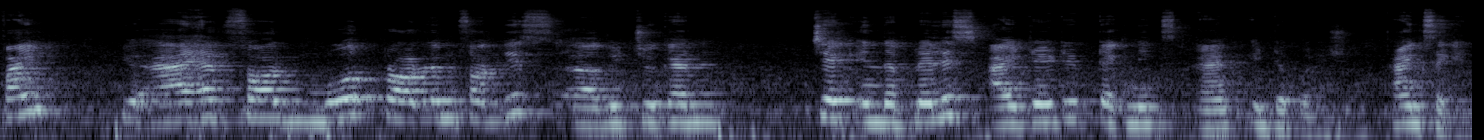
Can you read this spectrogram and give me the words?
Fine. I have solved more problems on this uh, which you can check in the playlist iterative techniques and interpolation thanks again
